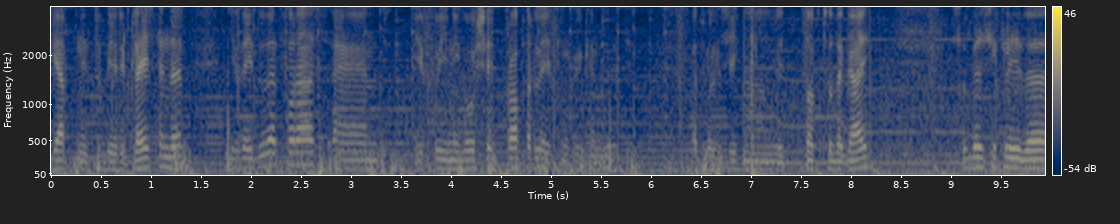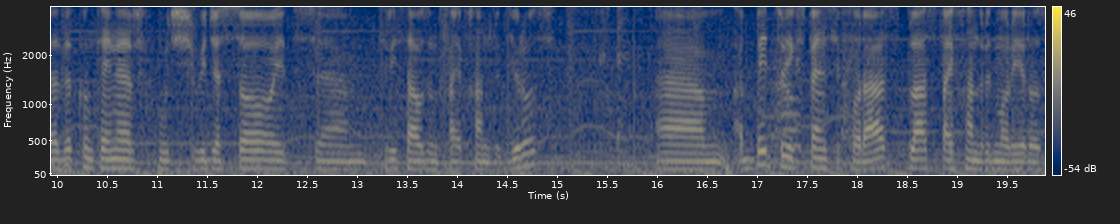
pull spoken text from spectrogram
gap need to be replaced in there. If they do that for us and if we negotiate properly, I think we can do it. But we'll see. Uh, we talked to the guy so basically the, container which we just saw it's um, 3500 euros. Um, a bit too expensive for us, plus 500 more euros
